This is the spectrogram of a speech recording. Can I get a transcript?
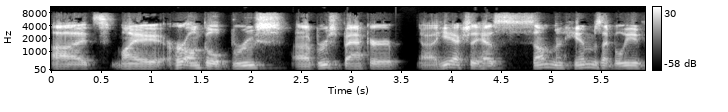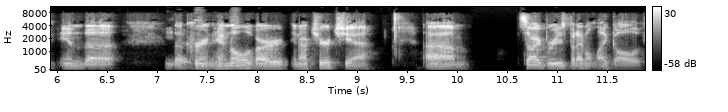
uh, it's my her uncle Bruce uh, Bruce Backer. Uh, he actually has some hymns, I believe, in the the current hymnal of our in our church. Yeah. Um, sorry, Bruce, but I don't like all of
